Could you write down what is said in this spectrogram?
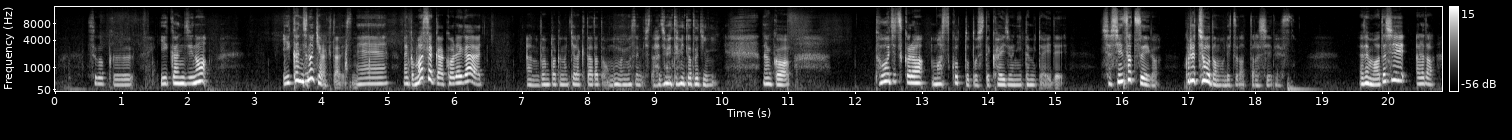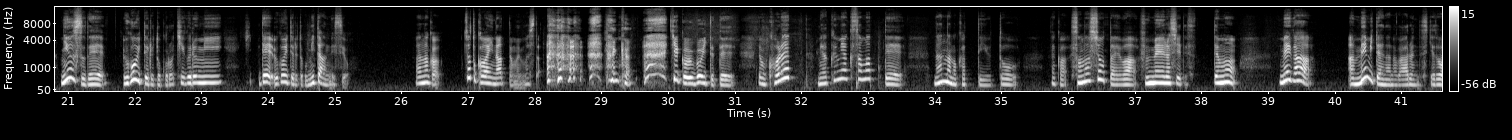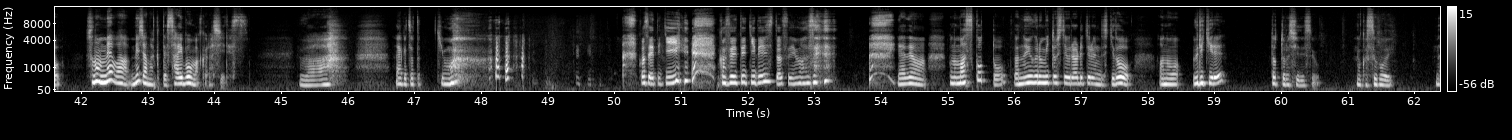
すごくいい感じのいい感じのキャラクターですね。なんかまさかこれがあの万博のキャラクターだとは思いませんでした。初めて見た時に。なんか当日からマスコットとして会場にいたみたいで写真撮影がこれ長蛇の列だったらしいです。あでも私あれだニュースで動いてるところ着ぐるみで動いてるとこ見たんですよ。あなんかちょっと可愛いなって思いました。なんか結構動いてて。でもこれ脈々様って何なのかっていうとなんかその正体は不明らしいです。でも目があ目みたいなのがあるんですけどその目は目じゃなくて細胞膜らしいです。うわー なんかちょっとキモ。個性的。個性的でした。すいません。いやでもこのマスコットがぬいぐるみとして売られてるんですけどあの売り切れ？だったらしいですよ。なんかすごい。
